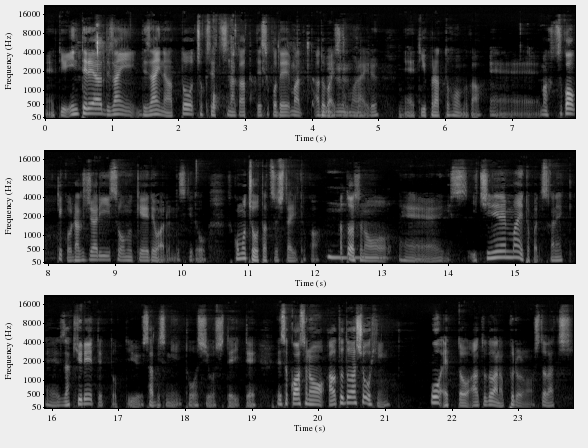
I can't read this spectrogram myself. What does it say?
えーっていうインテリアデザイン、デザイナーと直接つながって、そこで、まあ、アドバイスをもらえる、えーっていうプラットフォームが、えーまあ、そこは結構ラグジュアリー層向けではあるんですけど、そこも調達したりとか、あとはその、えー、1、2年前とかですかね、えー、 The Curated っていうサービスに投資をしていて、でそこはそのアウトドア商品を、えっと、アウトドアのプロの人たち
